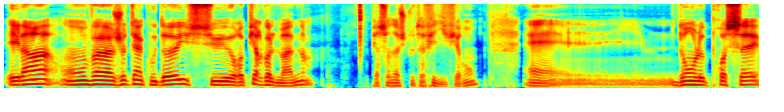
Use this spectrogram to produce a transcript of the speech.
Et là, on va jeter un coup d'œil sur Pierre Goldman, personnage tout à fait différent, euh, dont le procès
